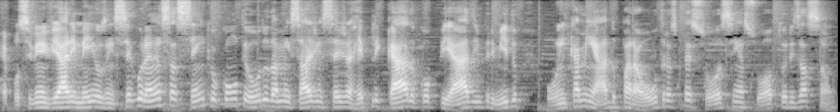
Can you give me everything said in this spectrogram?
É possível enviar e-mails em segurança sem que o conteúdo da mensagem seja replicado, copiado, imprimido ou encaminhado para outras pessoas sem a sua autorização.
